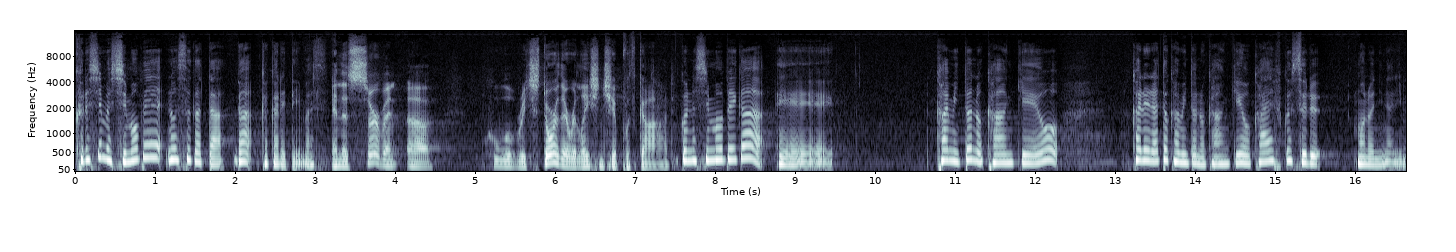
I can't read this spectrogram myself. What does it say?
苦しむしもべの姿が書かれています。このしもべが、えー、神との関係を彼らと神との関係を回復するものになります。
